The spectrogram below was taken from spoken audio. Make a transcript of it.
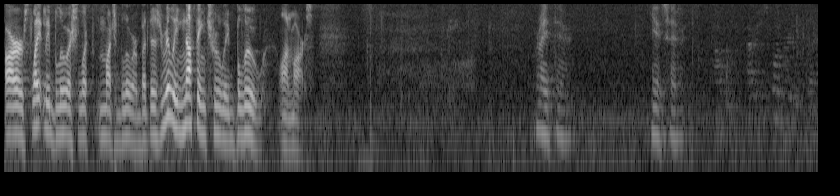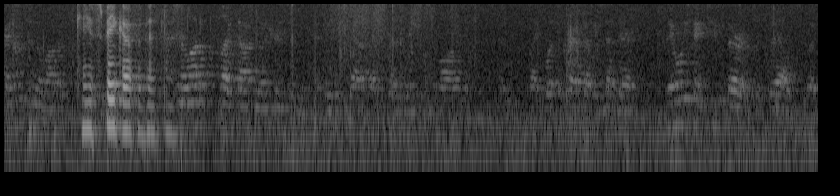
are slightly bluish look much bluer. But there's really nothing truly blue on Mars. Right there. Yes, sir. Can you speak up a bit, please? There's a lot of like documentaries and and movies about like transmissions to Mars and, and like what the craft that we sent there. They only say two thirds have failed, but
